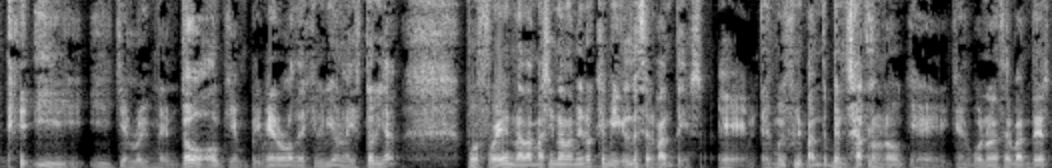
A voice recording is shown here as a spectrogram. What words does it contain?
y, y quien lo inventó, o quien primero lo describió en la historia, pues fue nada más y nada menos que Miguel de Cervantes. Eh, es muy flipante pensarlo, ¿no? Que, el bueno de Cervantes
